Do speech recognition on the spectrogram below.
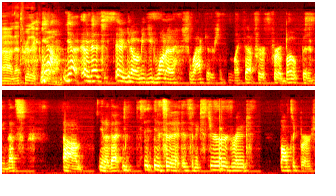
Um, that's really cool. Yeah, yeah, and that's uh, you know, I mean, you'd want to shellac it or something like that for for a boat, but I mean, that's um, you know that it's a it's an exterior grade Baltic birch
